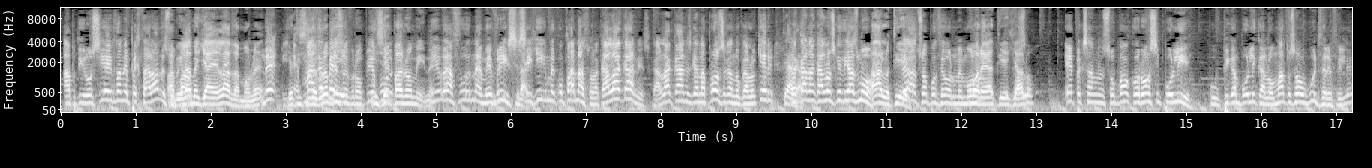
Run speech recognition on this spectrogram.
Από τη Ρωσία ήρθαν παιχταράδες Α, στο μιλάμε για Ελλάδα μόνο, ε. Ναι, Γιατί ε, στην μα δεν Ευρώπη, παίζω Ευρώπη. είσαι επανομή. Ναι. Ε, Αφού ναι, με βρίσκει Εντάξει. εκεί με κοπανάς τώρα. Καλά κάνεις. Καλά κάνεις για να πρόσεχαν το καλοκαίρι να άλλο; κάναν καλό σχεδιασμό. Άλλο, τι δεν έχει; θα τους αποθεώνουμε μόνο. Ωραία, τι έχει άλλο; Έπαιξαν στον Πάοκο Ρώσοι πολλοί που πήγαν πολύ καλό. Ο Μάτος από πού ήρθε, ρε φίλε;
